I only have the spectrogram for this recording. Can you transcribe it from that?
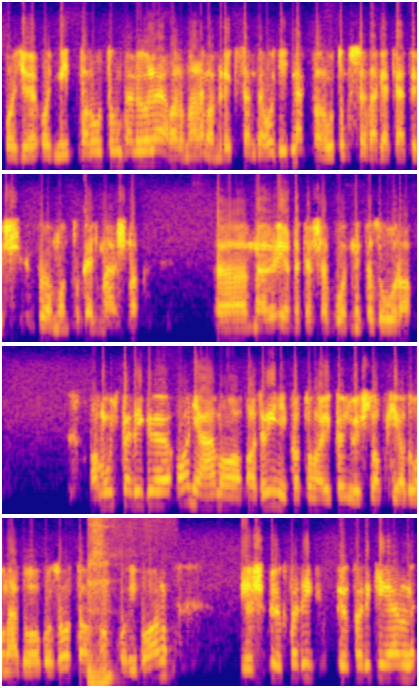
hogy, hogy mit tanultunk belőle, arra már nem emlékszem, de hogy így megtanultunk szövegeket, és fölmondtuk egymásnak mert érdekesebb volt, mint az óra. Amúgy pedig anyám az Rényi Katonai Könyv és Lapkiadónál dolgozott uh-huh. akkoriban, és ők pedig, ők pedig ilyen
